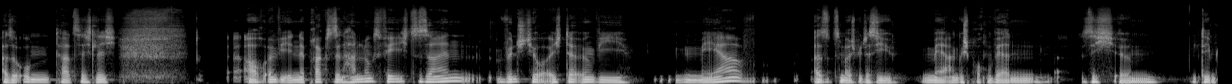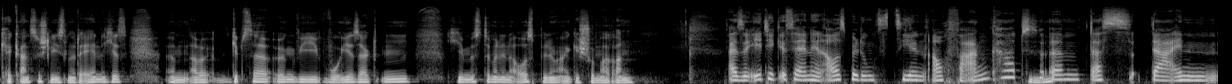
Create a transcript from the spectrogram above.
also um tatsächlich auch irgendwie in der Praxis handlungsfähig zu sein, wünscht ihr euch da irgendwie mehr? Also zum Beispiel, dass sie mehr angesprochen werden, sich ähm, dem Keck anzuschließen oder ähnliches. Ähm, aber gibt es da irgendwie, wo ihr sagt, mh, hm, hier müsste man in der Ausbildung eigentlich schon mal ran? Also Ethik ist ja in den Ausbildungszielen auch verankert, mhm. ähm, dass da ein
